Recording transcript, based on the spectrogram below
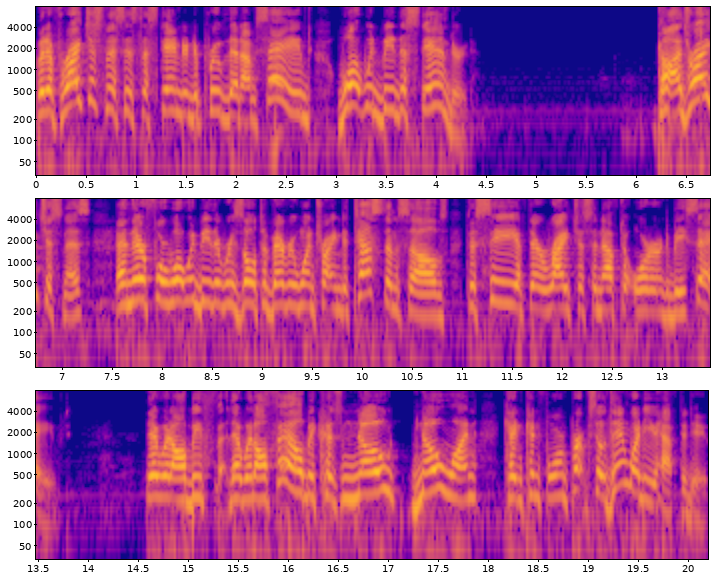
But if righteousness is the standard to prove that I'm saved, what would be the standard? God's righteousness, and therefore, what would be the result of everyone trying to test themselves to see if they're righteous enough to order to be saved? They would all be that would all fail because no no one can conform. Per- so then, what do you have to do?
